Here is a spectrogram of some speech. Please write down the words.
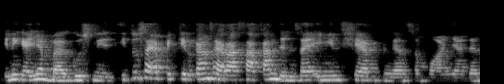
ini kayaknya bagus nih. Itu saya pikirkan, saya rasakan dan saya ingin share dengan semuanya dan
